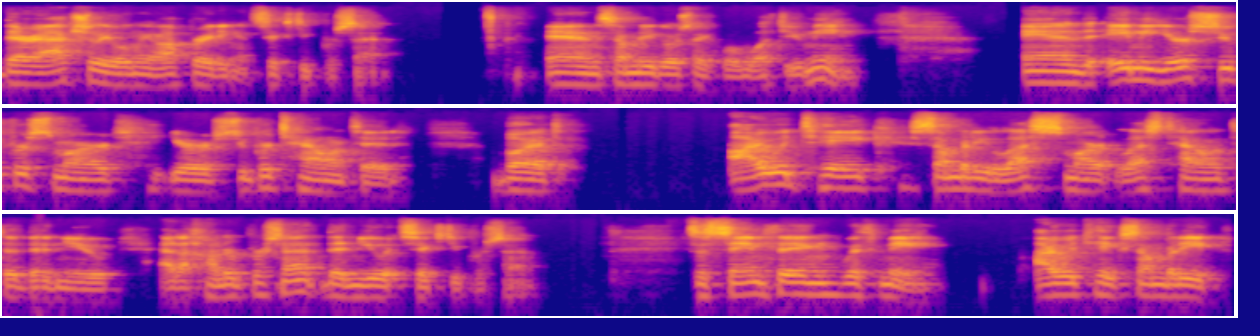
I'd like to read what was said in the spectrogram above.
they're actually only operating at 60%. And somebody goes like, well, what do you mean? And Amy, you're super smart, you're super talented, but I would take somebody less smart, less talented than you at 100% than you at 60%. It's the same thing with me. I would take somebody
